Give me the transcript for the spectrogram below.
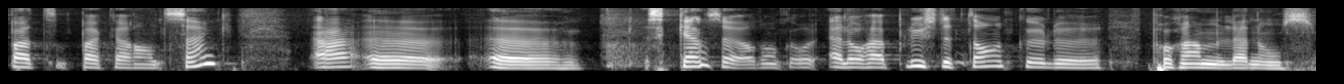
pas, pas 45, à euh, euh, 15 heures. Donc, elle aura plus de temps que le programme l'annonce.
